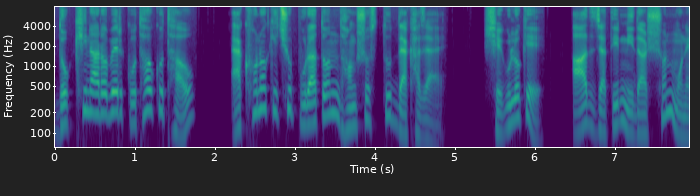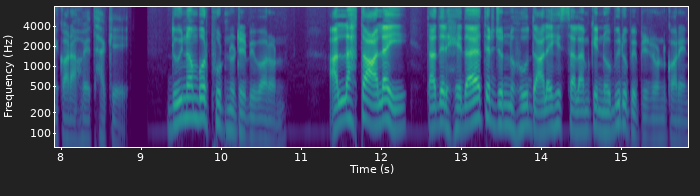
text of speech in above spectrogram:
দক্ষিণ আরবের কোথাও কোথাও এখনও কিছু পুরাতন ধ্বংসস্তুত দেখা যায়। সেগুলোকে আজ জাতির নিদর্শন মনে করা হয়ে থাকে। দুই নম্বর ফুটনোটের বিবরণ। আল্লাহ তা আলাই তাদের হেদায়াতের জন্য হুদ আলহিসাল্লামকে নবীরূপে প্রেরণ করেন।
